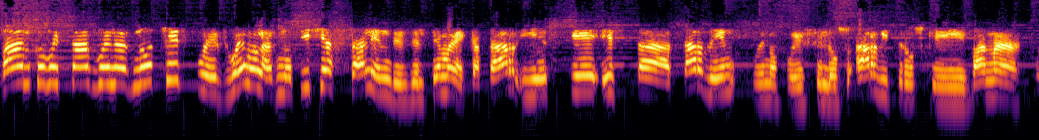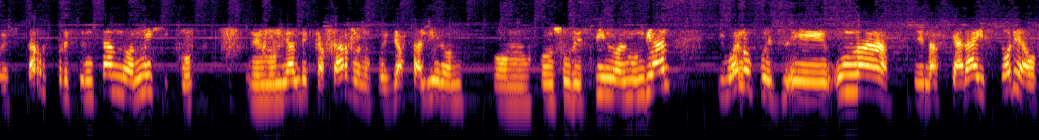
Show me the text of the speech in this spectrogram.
Pam, ¿cómo estás? Buenas noches. Pues bueno, las noticias salen desde el tema de Qatar y es que esta tarde, bueno, pues los árbitros que van a pues, estar representando a México en el Mundial de Qatar, bueno, pues ya salieron con, su destino al Mundial. Y bueno, pues eh, una de las que hará historia, o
